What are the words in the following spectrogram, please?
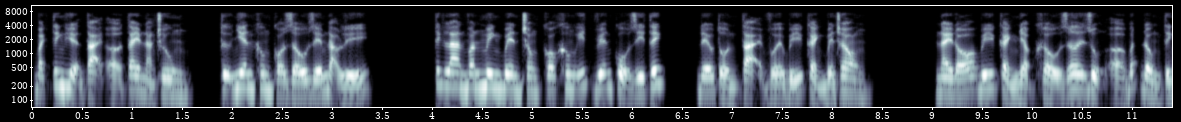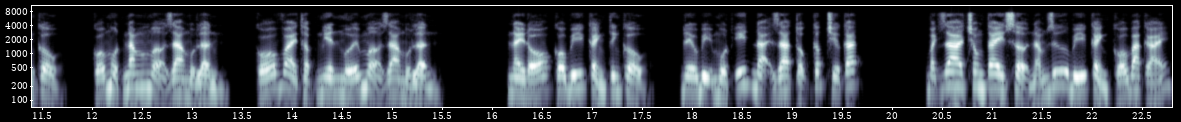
Bạch tinh hiện tại ở tay nàng trung, tự nhiên không có dấu giếm đạo lý. Tích lan văn minh bên trong có không ít viễn cổ di tích, đều tồn tại với bí cảnh bên trong. Này đó bí cảnh nhập khẩu rơi dụng ở bất đồng tinh cầu, có một năm mở ra một lần, có vài thập niên mới mở ra một lần. Này đó có bí cảnh tinh cầu, đều bị một ít đại gia tộc cấp chia cắt. Bạch gia trong tay sở nắm giữ bí cảnh có ba cái,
